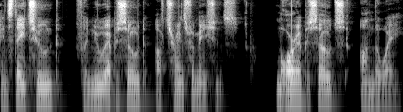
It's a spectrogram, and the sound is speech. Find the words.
and stay tuned for new episode of Transformations. More episodes on the way.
